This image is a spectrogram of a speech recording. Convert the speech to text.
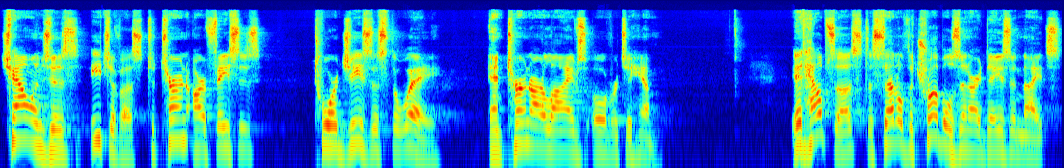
challenges each of us to turn our faces toward Jesus the way and turn our lives over to Him. It helps us to settle the troubles in our days and nights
